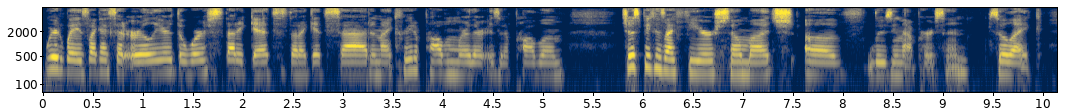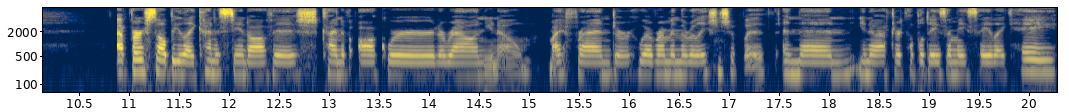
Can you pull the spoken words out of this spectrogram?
weird ways. Like I said earlier, the worst that it gets is that I get sad and I create a problem where there isn't a problem just because I fear so much of losing that person. So, like, at first, I'll be like kind of standoffish, kind of awkward around, you know, my friend or whoever I'm in the relationship with. And then, you know, after a couple days, I may say, like, hey,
